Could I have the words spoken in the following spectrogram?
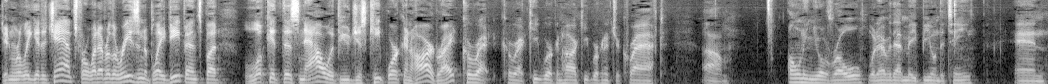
didn't really get a chance for whatever the reason to play defense, but look at this now if you just keep working hard, right? Correct, correct. Keep working hard, keep working at your craft, um, owning your role, whatever that may be on the team, and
